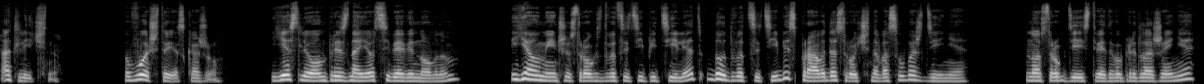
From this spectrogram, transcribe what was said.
Отлично. Вот что я скажу. Если он признает себя виновным, я уменьшу срок с 25 лет до 20 без права досрочного освобождения. Но срок действия этого предложения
